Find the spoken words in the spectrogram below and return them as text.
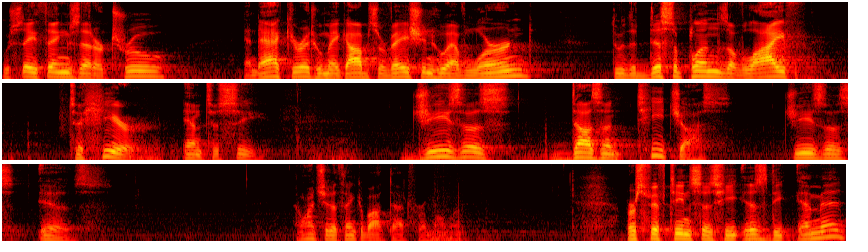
who say things that are true and accurate, who make observation, who have learned through the disciplines of life to hear and to see. Jesus doesn't teach us, Jesus is. I want you to think about that for a moment. Verse 15 says, He is the image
